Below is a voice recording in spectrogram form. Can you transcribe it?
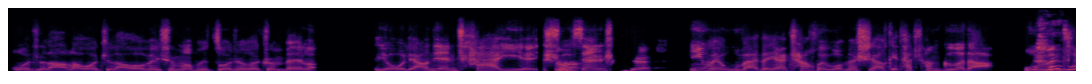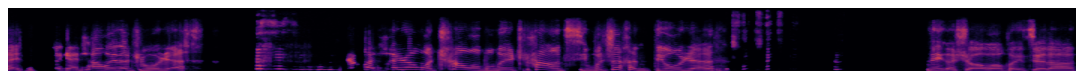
我知道了，我知道我为什么会做这个准备了。有两点差异，首先是因为伍佰的演唱会，我们是要给他唱歌的，我们才是演唱会的主人。他让我唱，我不会唱，岂不是很丢人？那个时候我会觉得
